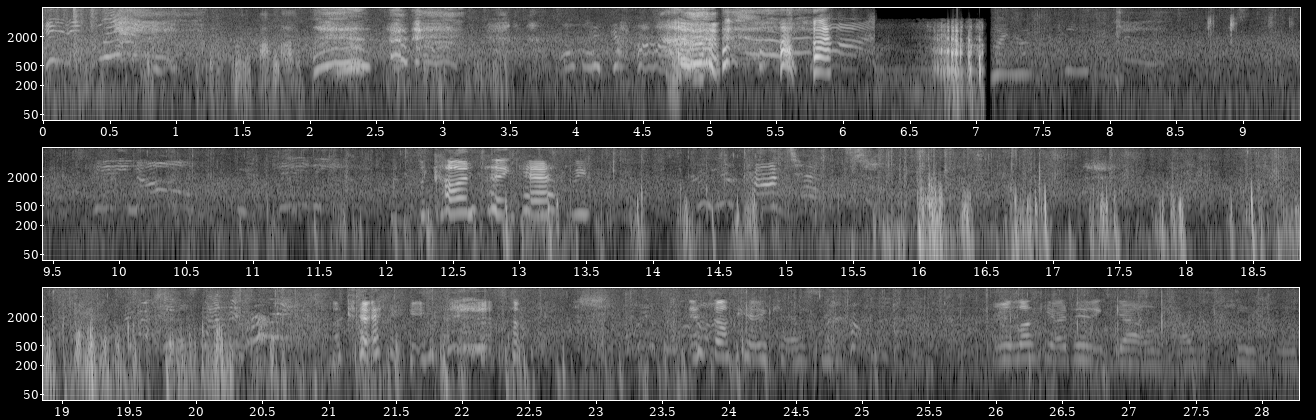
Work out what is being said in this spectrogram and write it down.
Katie, please. oh my god. Oh my god, Katie. Katie, no. Katie, It's the Cassie. screw your content. Katie, stop it, hurry. Okay. it's okay, Cassie. You're lucky I didn't gallop. I just came through.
